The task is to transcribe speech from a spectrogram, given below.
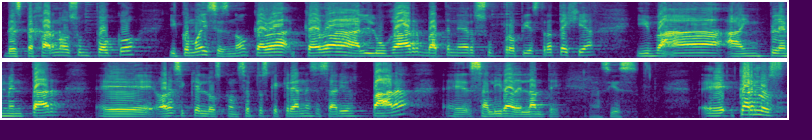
despejarnos un poco y como dices, ¿no? Cada, cada lugar va a tener su propia estrategia y va a implementar eh, ahora sí que los conceptos que crean necesarios para eh, salir adelante. Así es. Eh, Carlos,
